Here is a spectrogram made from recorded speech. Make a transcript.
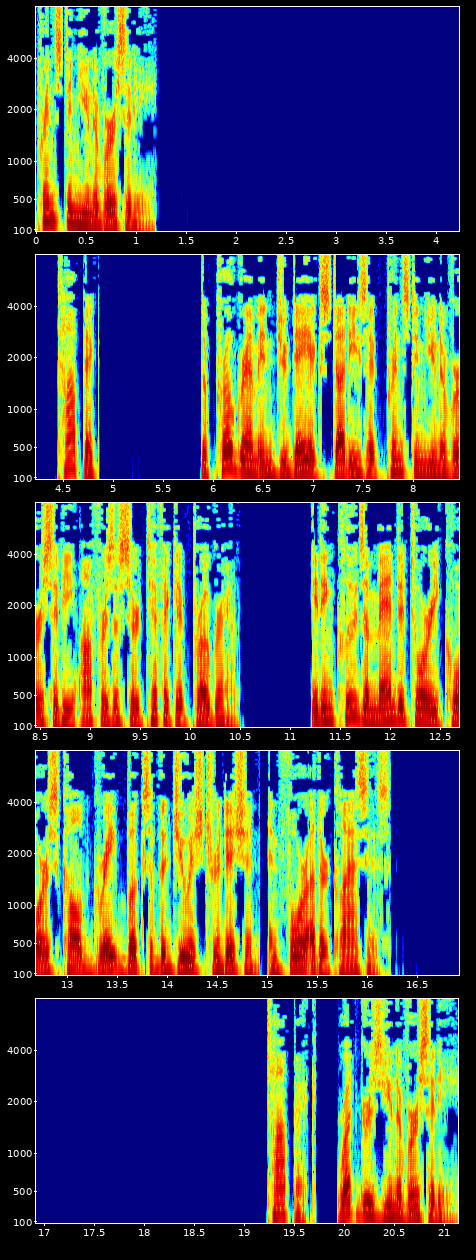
Princeton University The program in Judaic Studies at Princeton University offers a certificate program. It includes a mandatory course called Great Books of the Jewish Tradition, and four other classes. Rutgers University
